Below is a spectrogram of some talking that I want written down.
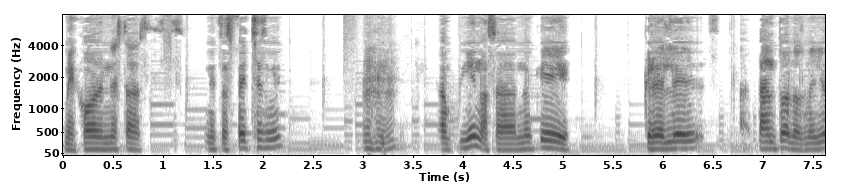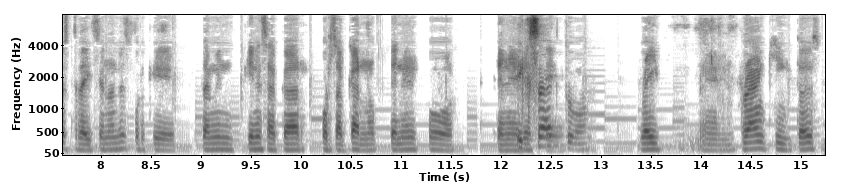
mejor en estas, en estas fechas, güey. También, o sea, no que creerle tanto a los medios tradicionales porque también quieren sacar por sacar, ¿no? Tener por tener este Exacto. rate, eh, ranking, todo eso.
